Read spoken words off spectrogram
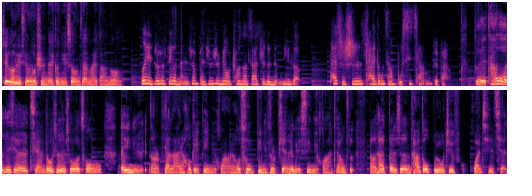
这个旅行又是哪个女生在买单呢？所以就是这个男生本身是没有创造价值的能力的，他只是拆东墙补西墙，对吧？对他的这些钱都是说从 A 女那儿骗来，然后给 B 女花，然后从 B 女那儿骗又给 C 女花这样子，然后他本身他都不用去还这些钱，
